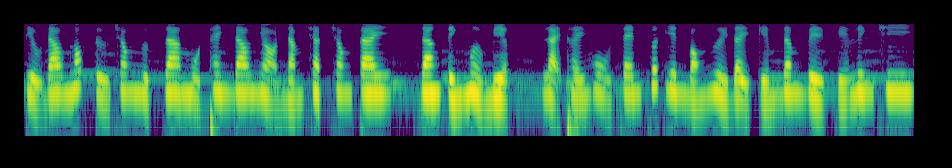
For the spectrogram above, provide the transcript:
Tiểu đao móc từ trong ngực ra một thanh đao nhỏ nắm chặt trong tay, đang tính mở miệng, lại thấy hồ sen xuất hiện bóng người đẩy kiếm đâm về phía Linh Chi.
